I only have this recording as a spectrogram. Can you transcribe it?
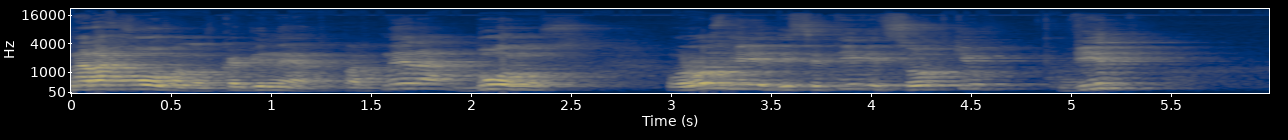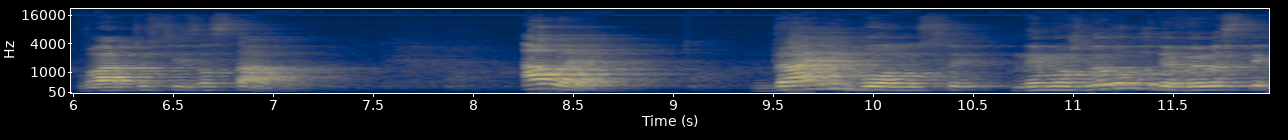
нараховано в кабінет партнера бонус у розмірі 10% від вартості застави. Але дані бонуси неможливо буде вивести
